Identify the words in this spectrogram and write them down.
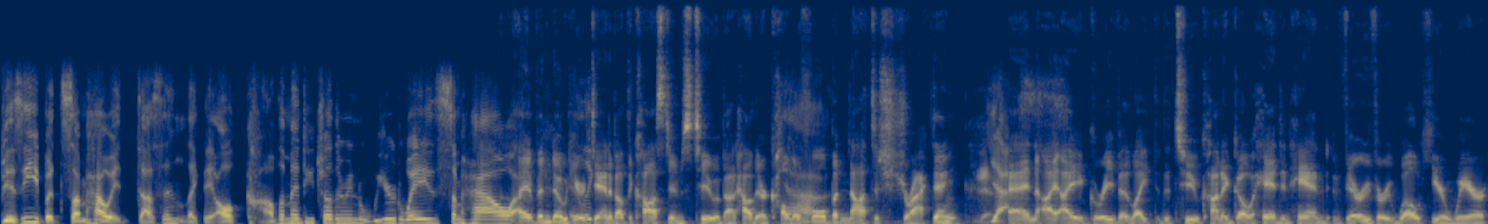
busy, but somehow it doesn't. Like they all complement each other in weird ways somehow. I have a note here, like- Dan, about the costumes too, about how they're colorful Yeah. but not distracting. Yeah. Yes. And I, I agree that like the two kind of go hand in hand very, very well here, where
